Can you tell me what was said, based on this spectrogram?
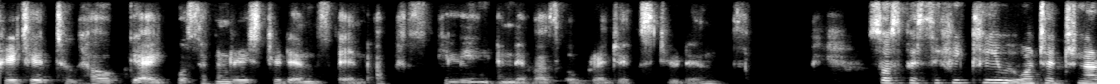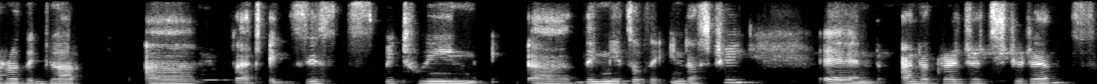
created to help guide post-secondary students and upskilling endeavors of graduate students. So specifically, we wanted to narrow the gap uh, that exists between uh, the needs of the industry and undergraduate students.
